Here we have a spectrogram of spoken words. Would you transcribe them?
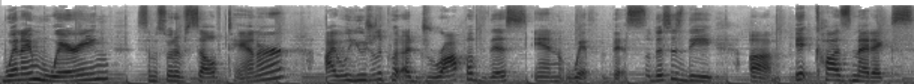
when I'm wearing some sort of self tanner, I will usually put a drop of this in with this. So this is the um, IT Cosmetics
